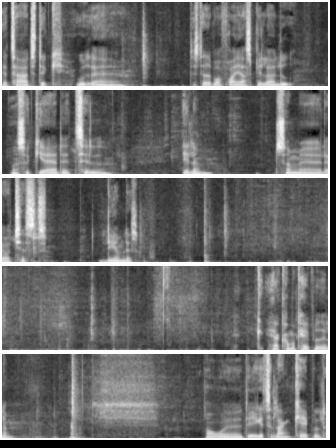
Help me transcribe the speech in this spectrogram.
jeg tager et stik ud af det sted, hvorfra jeg spiller lyd. Og så giver jeg det til LM, som øh, laver chest lige om lidt. Her kommer kablet, LM. Og øh, det er ikke så langt kablet,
